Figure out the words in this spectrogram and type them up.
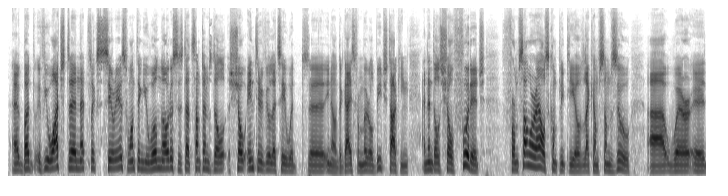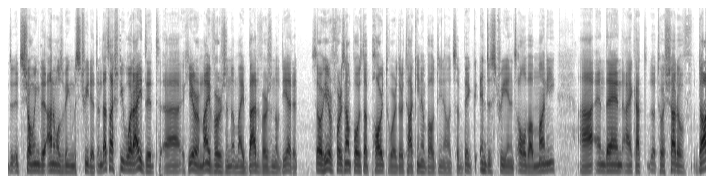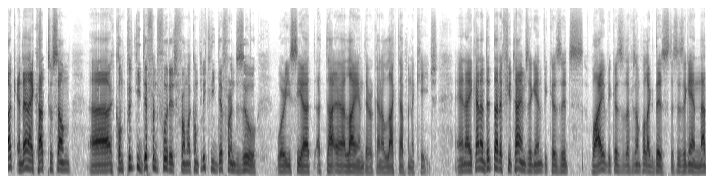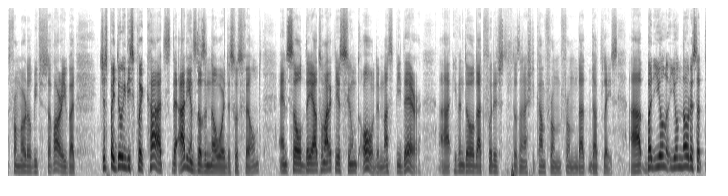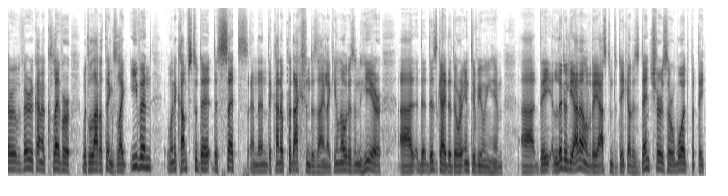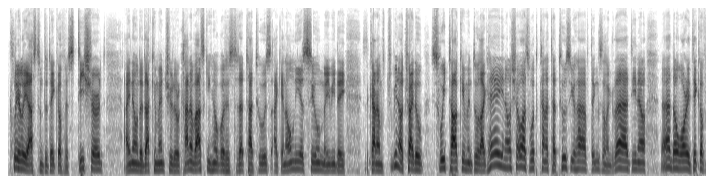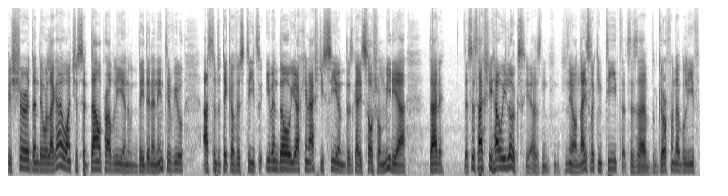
Uh, but if you watch the Netflix series, one thing you will notice is that sometimes they'll show interview, let's say with uh, you know the guys from Myrtle Beach talking, and then they'll show footage from somewhere else completely of like um, some zoo uh, where it, it's showing the animals being mistreated. And that's actually what I did uh, here in my version of my bad version of the edit. So here, for example, is the part where they're talking about, you know, it's a big industry and it's all about money. Uh, and then I cut to a shot of Doc, and then I cut to some uh, completely different footage from a completely different zoo where you see a, a, a lion there kind of locked up in a cage. And I kind of did that a few times again because it's why? Because, for example, like this. This is again not from Myrtle Beach Safari, but just by doing these quick cuts, the audience doesn't know where this was filmed, and so they automatically assumed, oh, they must be there. Uh, even though that footage doesn't actually come from from that that place. Uh, but you'll you'll notice that they're very kind of clever with a lot of things. Like even when it comes to the the sets and then the kind of production design, like you'll notice in here, uh, the, this guy that they were interviewing him, uh, they literally I don't know if they asked him to take out his dentures or what, but they clearly asked him to take off his T-shirt. I know in the documentary they're kind of asking him about his t- tattoos. I can only assume maybe they kind of you know try to sweet talk him into like, hey, you know, show us what kind of tattoos you have, things like that. You know, ah, don't worry, take off your shirt. Then they were like, I want you to sit down probably, and they did an interview, asked him to take off his teeth, even though you can actually see on this guy's social media that this is actually how he looks. He has, you know, nice looking teeth. That's his uh, girlfriend, I believe.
